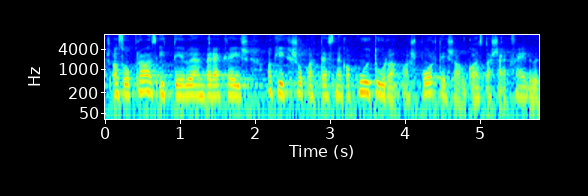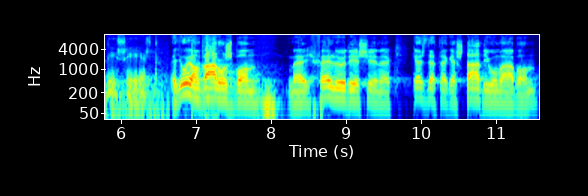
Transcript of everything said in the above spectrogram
és azokra az itt élő emberekre is, akik sokat tesznek a kultúra, a sport és a gazdaság fejlődéséért. Egy olyan városban, mely fejlődésének kezdetleges stádiumában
